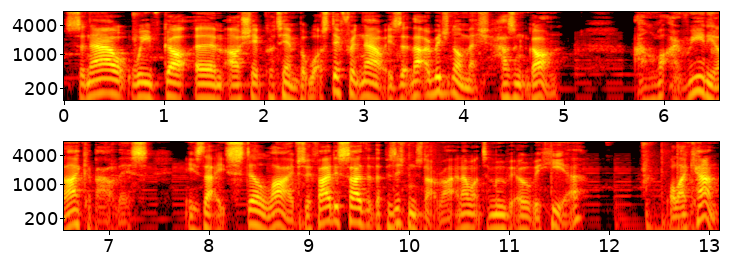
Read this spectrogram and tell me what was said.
So now we've got um, our shape cut in. But what's different now is that that original mesh hasn't gone. And what I really like about this is that it's still live. So if I decide that the position's not right and I want to move it over here, well I can,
